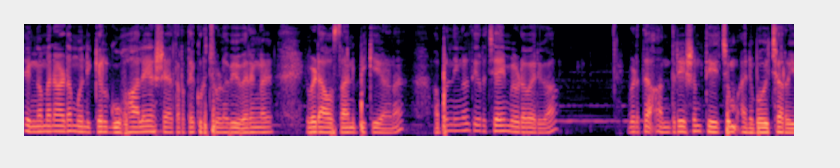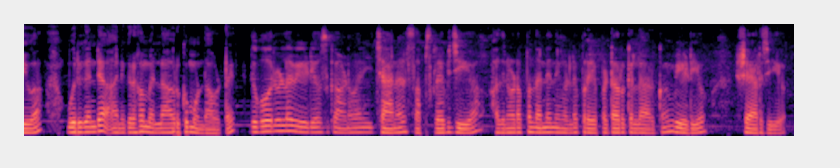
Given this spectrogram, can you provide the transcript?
ചെങ്ങമനാട് മുനിക്കൽ ഗുഹാലയ ക്ഷേത്രത്തെക്കുറിച്ചുള്ള വിവരങ്ങൾ ഇവിടെ അവസാനിപ്പിക്കുകയാണ്. അപ്പോൾ നിങ്ങൾ തീർച്ചയായും ഇവിടെ വരിക. ഇവിടുത്തെ അന്തരീക്ഷം തിരിച്ചും അനുഭവിച്ചറിയുക. മുരുകന്റെ അനുഗ്രഹം എല്ലാവർക്കും ഉണ്ടാവട്ടെ. ഇതുപോലുള്ള വീഡിയോസ് കാണുവാൻ ഈ ചാനൽ സബ്സ്ക്രൈബ് ചെയ്യുക. അതിനോടൊപ്പം തന്നെ നിങ്ങളുടെ പ്രിയപ്പെട്ടവർക്കെല്ലാവർക്കും വീഡിയോ ഷെയർ ചെയ്യുക.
